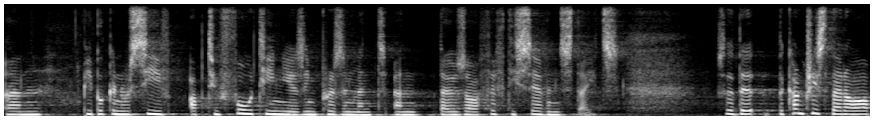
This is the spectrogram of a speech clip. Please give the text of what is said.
um, people can receive up to 14 years imprisonment, and those are 57 states. So the, the countries that are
